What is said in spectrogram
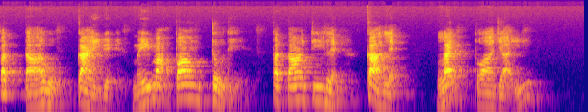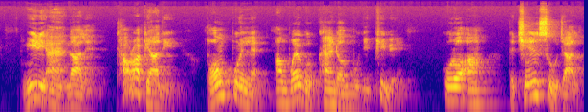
ပတ်တာကိုကန့်၍မိမအပေါင်းတို့သည်ပတ်သားတီးလှက လက်လိုက်သွားကြ၏မိရိအန်ကလည်းထာဝရဘုရားသည်ဘုံပွင့်လက်အောင်ပွဲကိုခံတော်မူသည်ဖြစ်၍ကိုရောအားတချင်းဆိုကြလော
